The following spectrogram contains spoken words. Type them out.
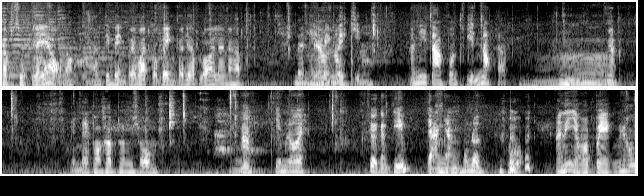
อ้มาแล้วครับสุกแล้วเนาะอันที่แบ่งไปวัดก็แบ่งไปเรียบร้อยแล้วนะครับแบ่งอันนี้แล้วแบ่งเนาะไว้กินอันนี้ตาคนกินเนาะ ครับอืมเนี่ย เป็นได้พ่อครับท่านผู้ชมนี่อะจิ้มเลยช่วยกันจิ้มจางอย่างคนหนึ่งโอ้อันนี้อย่ามาแปลกนี่ข้าว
